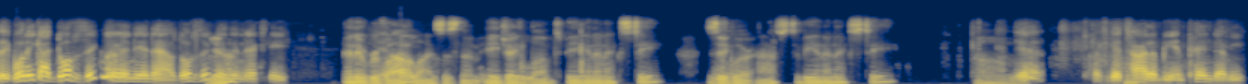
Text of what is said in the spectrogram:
They, well, they got Dolph Ziggler in there now. Dolph Ziggler Yeah. in NXT. And it know? revitalizes them. AJ loved being in NXT. Mm-hmm. Ziggler asked to be in NXT. Um, Yeah, because he get tired of being pinned every.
